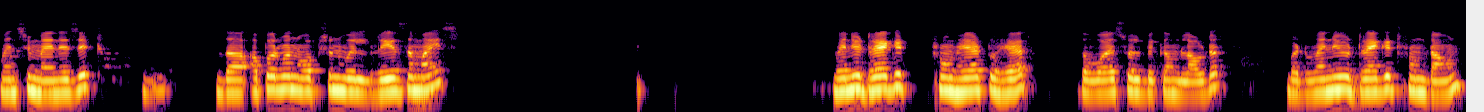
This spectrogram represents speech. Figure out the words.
Once you manage it the upper one option will raise the mic when you drag it from here to here the voice will become louder. But when you drag it from down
